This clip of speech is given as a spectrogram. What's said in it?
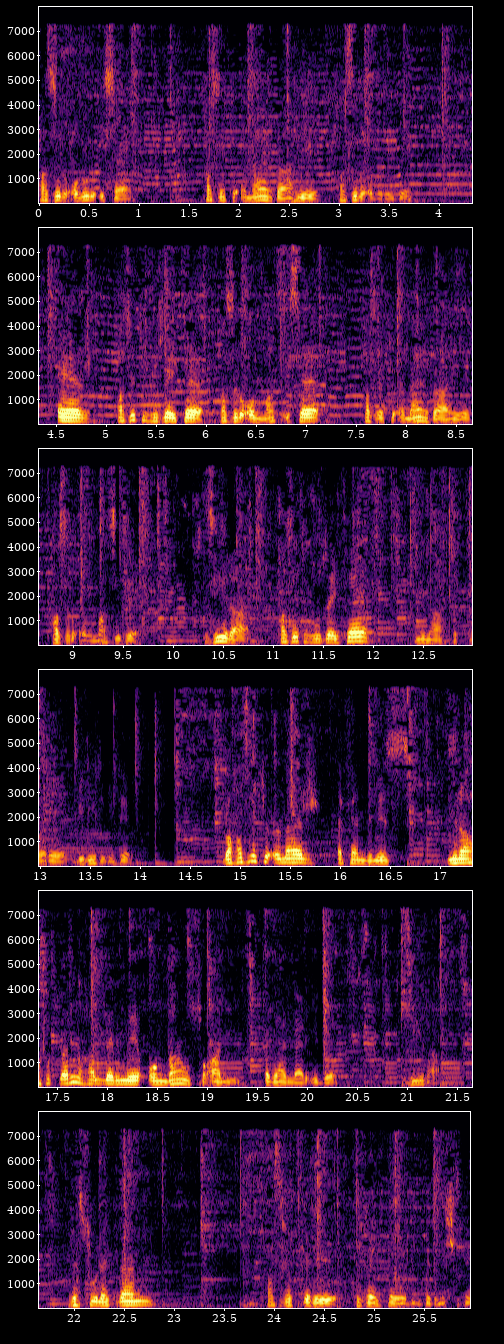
hazır olur ise, Hazreti Ömer dahi hazır olur idi. Eğer Hazreti Huzeyfe hazır olmaz ise, Hazreti Ömer dahi hazır olmaz idi. Zira Hazreti Huzeyfe münafıkları bilir idi. Ve Hazreti Ömer Efendimiz münafıkların hallerini ondan sual ederler idi. Zira Resul-i Ekrem Hazretleri Huzeyfe'ye bildirmiş idi.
